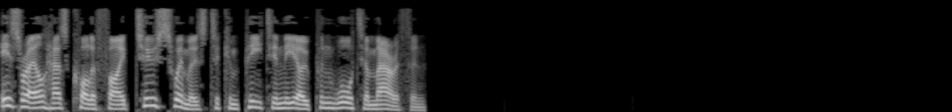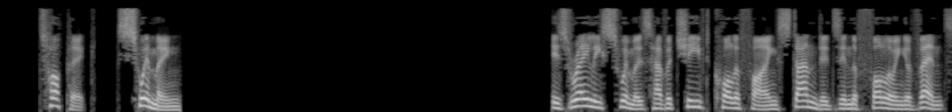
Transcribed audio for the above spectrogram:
Israel has qualified two swimmers to compete in the open water marathon. Topic: Swimming. Israeli swimmers have achieved qualifying standards in the following events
